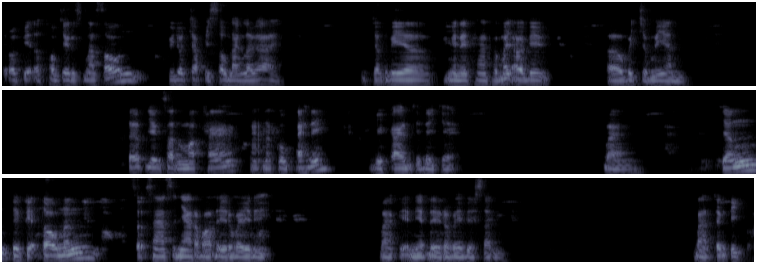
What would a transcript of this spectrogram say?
ព្រោះពាក្យថាធំជាងស្មើ0គឺយកចាប់ពី0ឡើងលើហើយអញ្ចឹងវាមានន័យថាធ្វើម៉េចឲ្យវាវិជ្ជមាន ទៅយើងសន្មត់ថាអនុគម S នេះវាកើនជានិច្ចបាទអញ្ចឹងទៅតាកតងនឹងសិក្សាសញ្ញារបស់ derivative នេះបាទគណនា derivative វាសិនបាទទាំងទីខ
